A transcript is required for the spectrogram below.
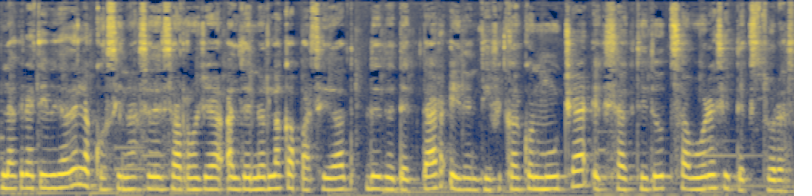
La creatividad en la cocina se desarrolla al tener la capacidad de detectar e identificar con mucha exactitud sabores y texturas,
